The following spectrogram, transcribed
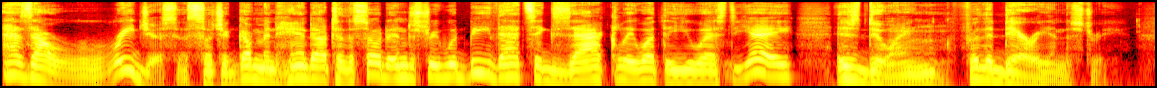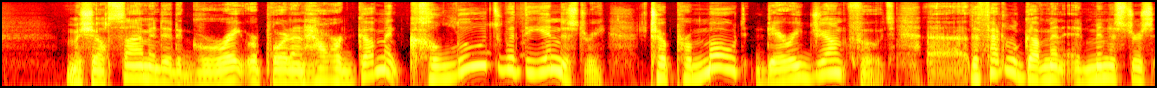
As outrageous as such a government handout to the soda industry would be, that's exactly what the USDA is doing for the dairy industry. Michele Simon did a great report on how her government colludes with the industry to promote dairy junk foods. Uh, the federal government administers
